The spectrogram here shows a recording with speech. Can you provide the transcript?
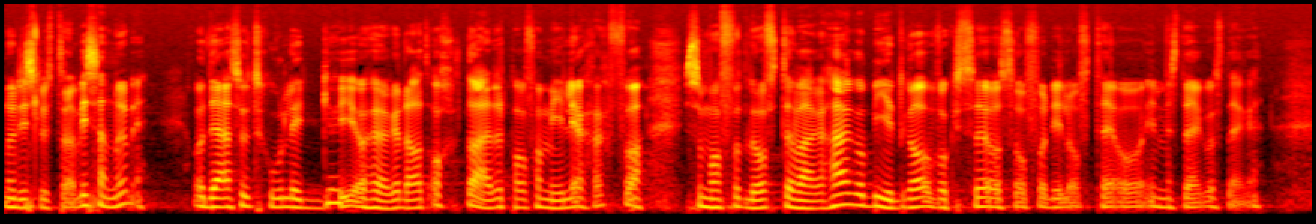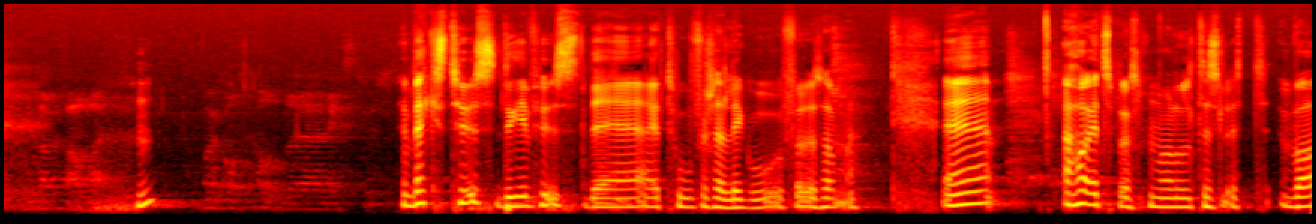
når de slutter. Vi sender dem. Og det er så utrolig gøy å høre da at oh, da er det et par familier herfra som har fått lov til å være her og bidra og vokse, og så får de lov til å investere hos dere. Hmm? Veksthus, drivhus, det er to forskjellige gode for det samme. Eh, jeg har et spørsmål til slutt. Hva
